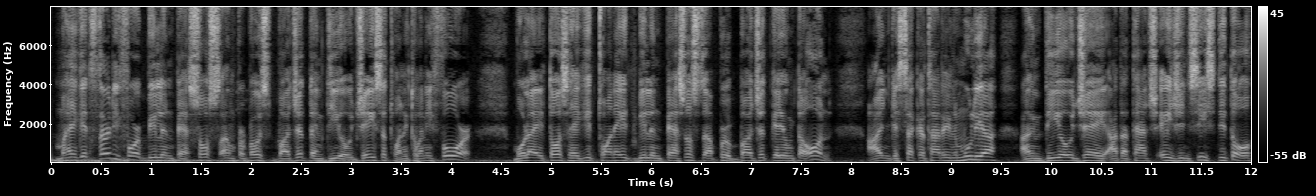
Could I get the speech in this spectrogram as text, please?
Mahigit 34 billion pesos ang proposed budget ng DOJ sa 2024. Mula ito sa higit 28 billion pesos na approved budget ngayong taon. Ayon kay Secretary Remulla, ang DOJ at attached agencies nito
